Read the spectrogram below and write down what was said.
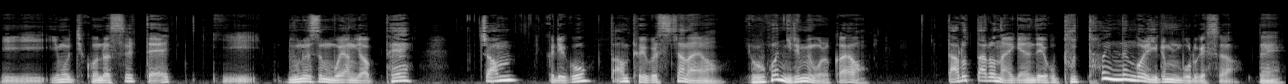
이 이모티콘으로 쓸 때 이 눈웃음 모양 옆에 점 그리고 따옴표 이걸 쓰잖아요. 요건 이름이 뭘까요? 따로따로는 알겠는데 요거 붙어 있는 걸 이름을 모르겠어요. 네.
